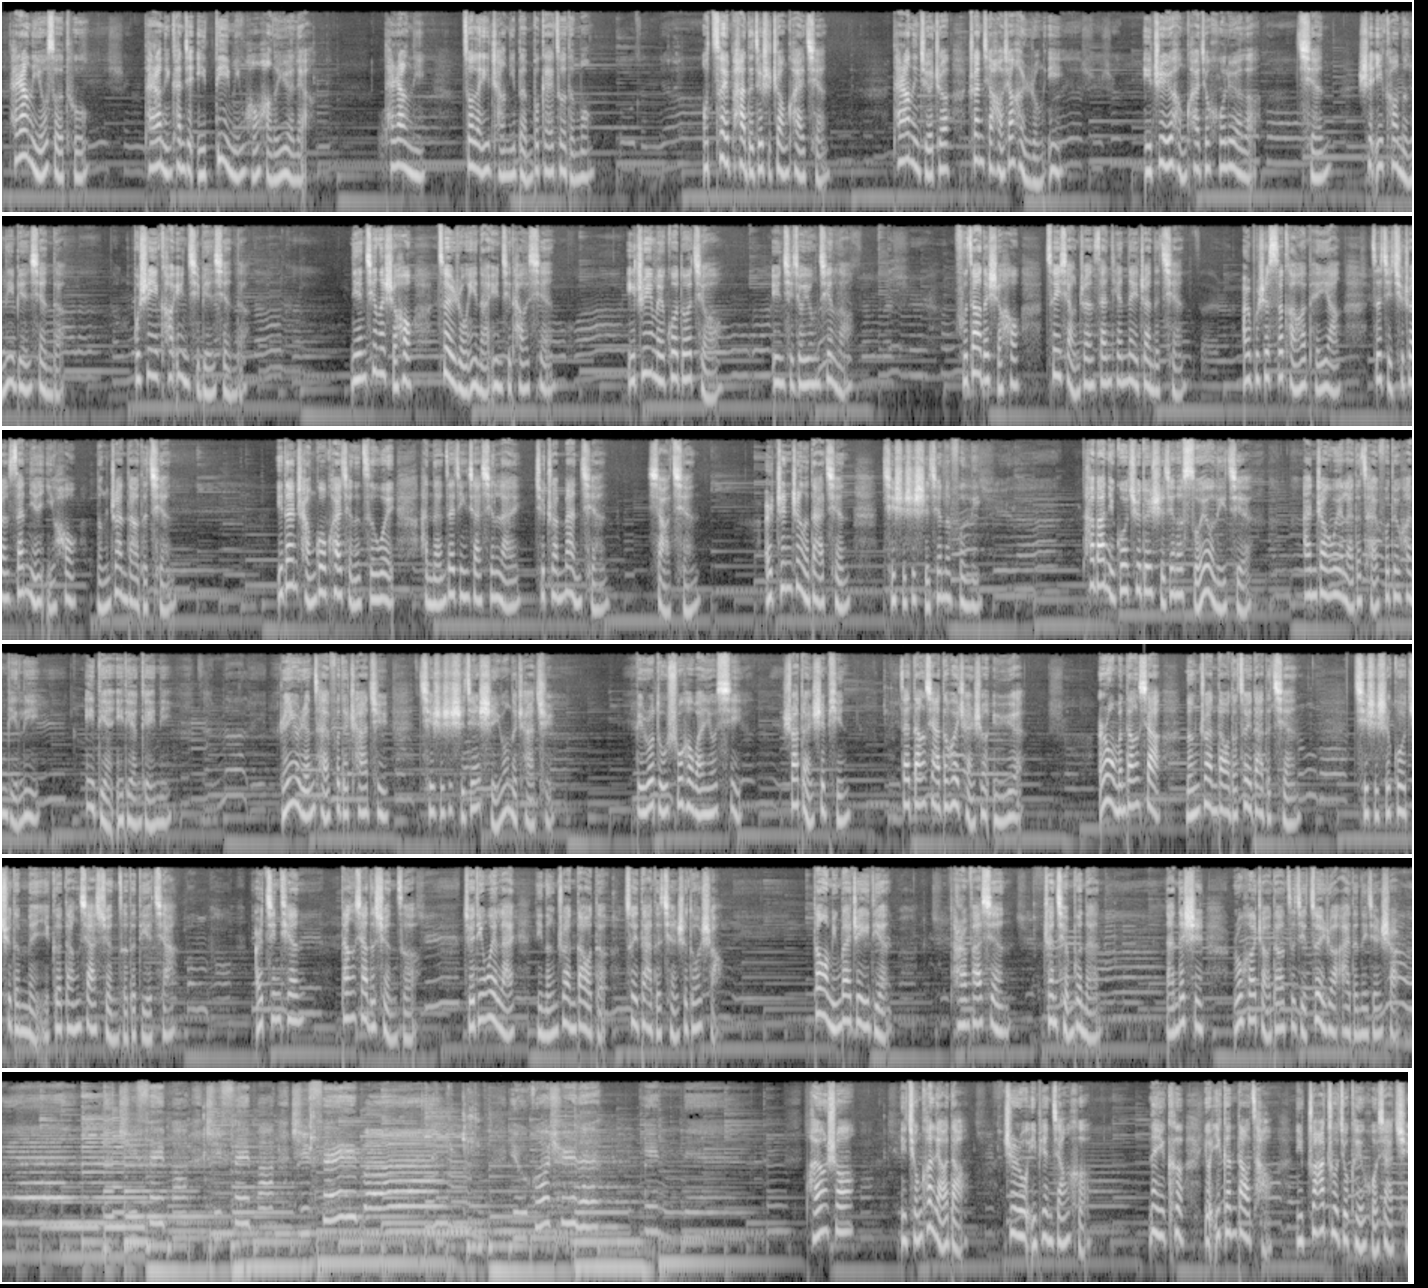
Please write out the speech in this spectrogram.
它让你有所图，它让你看见一地明晃晃的月亮，它让你做了一场你本不该做的梦。我最怕的就是赚快钱，它让你觉着赚钱好像很容易。以至于很快就忽略了，钱是依靠能力变现的，不是依靠运气变现的。年轻的时候最容易拿运气套现，以至于没过多久，运气就用尽了。浮躁的时候最想赚三天内赚的钱，而不是思考和培养自己去赚三年以后能赚到的钱。一旦尝过快钱的滋味，很难再静下心来去赚慢钱、小钱，而真正的大钱其实是时间的复利。他把你过去对时间的所有理解，按照未来的财富兑换比例，一点一点给你。人与人财富的差距，其实是时间使用的差距。比如读书和玩游戏、刷短视频，在当下都会产生愉悦。而我们当下能赚到的最大的钱，其实是过去的每一个当下选择的叠加。而今天当下的选择，决定未来你能赚到的最大的钱是多少。当我明白这一点，突然发现赚钱不难，难的是如何找到自己最热爱的那件事儿。起飞吧，起飞吧，起飞吧。朋友说：“你穷困潦倒，坠入一片江河，那一刻有一根稻草，你抓住就可以活下去；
